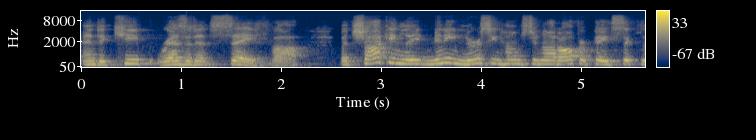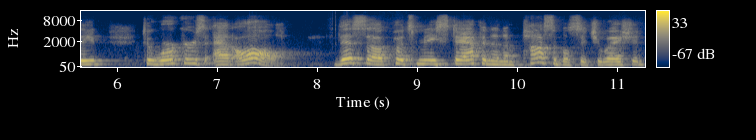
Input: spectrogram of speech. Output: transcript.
and to keep residents safe. Uh, but shockingly, many nursing homes do not offer paid sick leave to workers at all. This uh, puts many staff in an impossible situation,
